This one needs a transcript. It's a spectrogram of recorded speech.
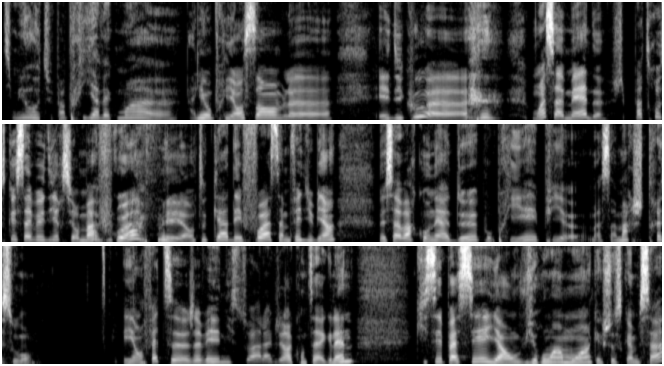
Timéo, tu veux pas prier avec moi euh, Allez, on prie ensemble. Euh. Et du coup, moi, ça m'aide. Je sais pas trop ce que ça veut dire sur ma foi, mais en tout cas, des fois, ça me fait du bien de savoir qu'on est à deux pour prier. Et puis, bah, ça marche très souvent. Et en fait, j'avais une histoire là que j'ai racontée à Glenn qui s'est passée il y a environ un mois, quelque chose comme ça.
